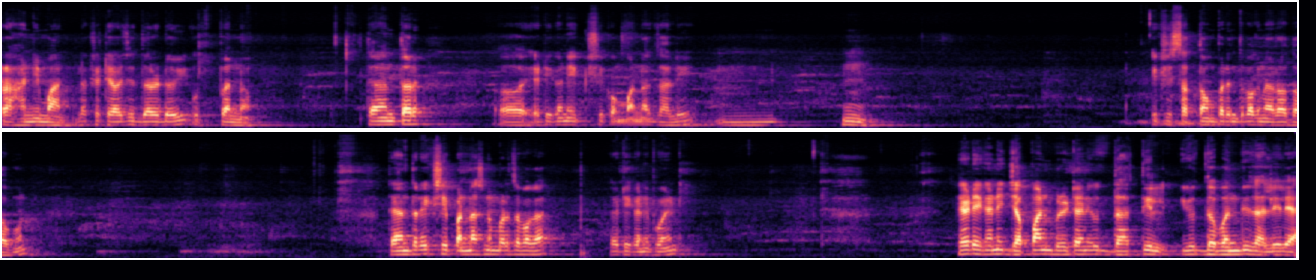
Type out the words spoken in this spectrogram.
राहणीमान. लक्षात ठेवायचे दरडोई उत्पन्न. त्यानंतर या ठिकाणी एकशे एकोणपन्नास झाले. एकशे सत्तावन्नपर्यंत बघणार आहोत आपण. त्यानंतर एकशे पन्नास नंबरचा बघा या ठिकाणी पॉईंट या ठिकाणी जपान ब्रिटन युद्धातील युद्धबंदी झालेल्या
